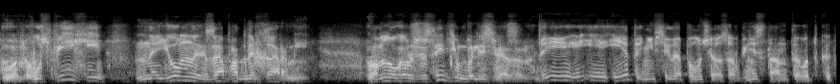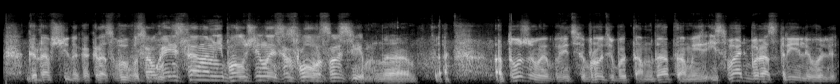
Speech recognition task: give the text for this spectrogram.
Вот. Успехи наемных западных армий во многом же с этим были связаны. Да и, и- и это не всегда получалось. Афганистан-то вот годовщина как раз вывода. С Афганистаном не получилось от слова совсем. Да. А тоже вы ведь вроде бы там, да, там и, и свадьбы расстреливали.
